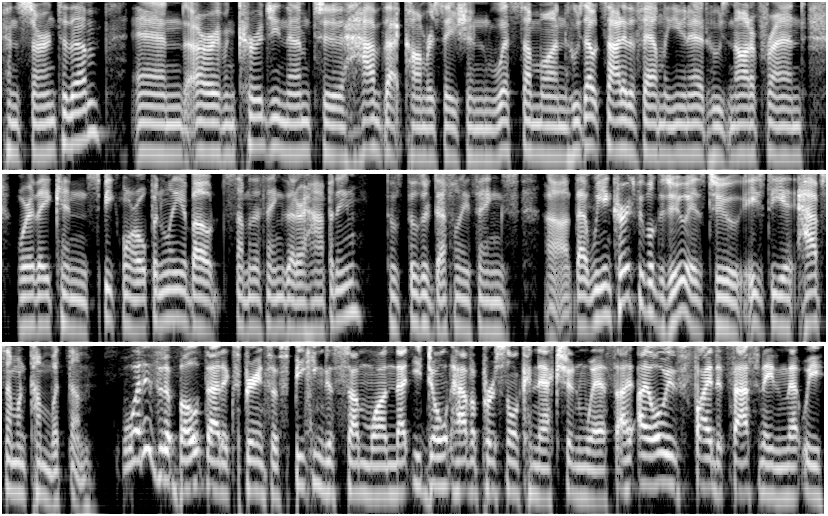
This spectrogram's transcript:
concern to them and are encouraging them to have that conversation with someone who's outside of the family unit, who's not a friend, where they can speak more openly about some of the things that are happening. Those, those are definitely things uh, that we encourage people to do is to, is to have someone come with them. What is it about that experience of speaking to someone that you don't have a personal connection with? I, I always find it fascinating that we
